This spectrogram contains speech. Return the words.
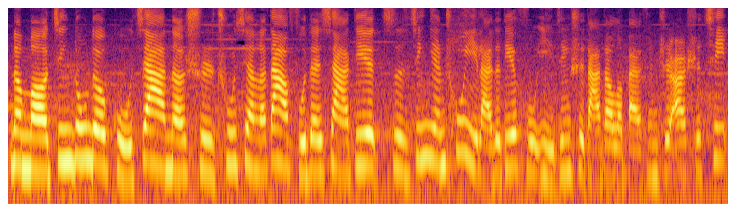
那么京东的股价呢是出现了大幅的下跌，自今年初以来的跌幅已经是达到了百分之二十七。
